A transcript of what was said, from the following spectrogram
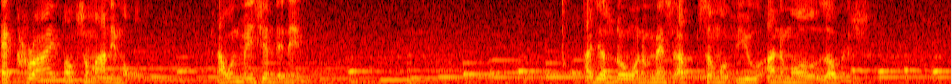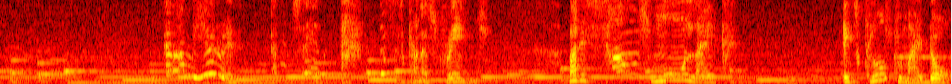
a cry of some animal. I won't mention the name. I just don't want to mess up some of you animal lovers. And I'm hearing, and I'm saying, ah, this is kind of strange. But it sounds more like it's close to my door.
